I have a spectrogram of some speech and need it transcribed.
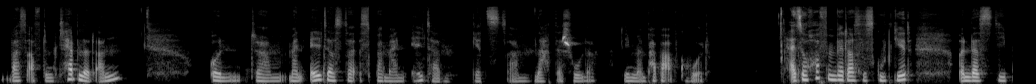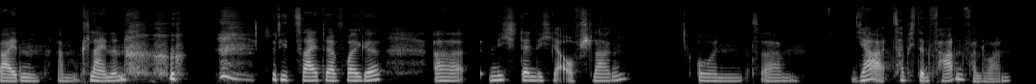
was auf dem Tablet an. Und, ähm, mein Ältester ist bei meinen Eltern jetzt, ähm, nach der Schule, hat ihn mein Papa abgeholt. Also hoffen wir, dass es gut geht und dass die beiden, ähm, Kleinen für die Zeit der Folge, äh, nicht ständig hier aufschlagen. Und, ähm, ja, jetzt habe ich den Faden verloren.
